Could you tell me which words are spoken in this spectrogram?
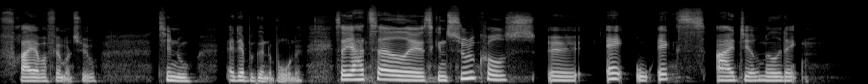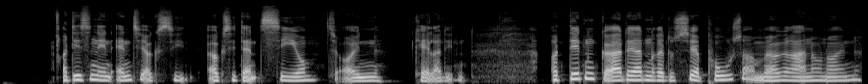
fra jeg var 25 til nu, at jeg begyndte at bruge det. Så jeg har taget uh, SkinCeuticals uh, AOX Eye Gel med i dag. Og det er sådan en antioxidant serum til øjnene, kalder de den. Og det, den gør, det er, at den reducerer poser og mørke rande under øjnene.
